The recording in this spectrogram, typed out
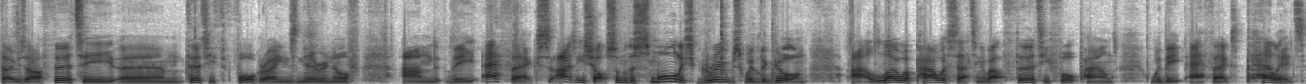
Those are 30, um, 34 grains near enough. And the FX I actually shot some of the smallest groups with the gun at a lower power setting, about 30 foot-pounds, with the FX pellets.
